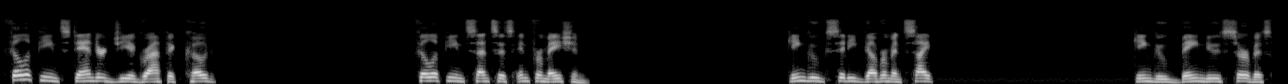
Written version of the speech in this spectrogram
Philippine Standard Geographic Code Philippine Census Information Gingoog City Government Site Gingoog Bay News Service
